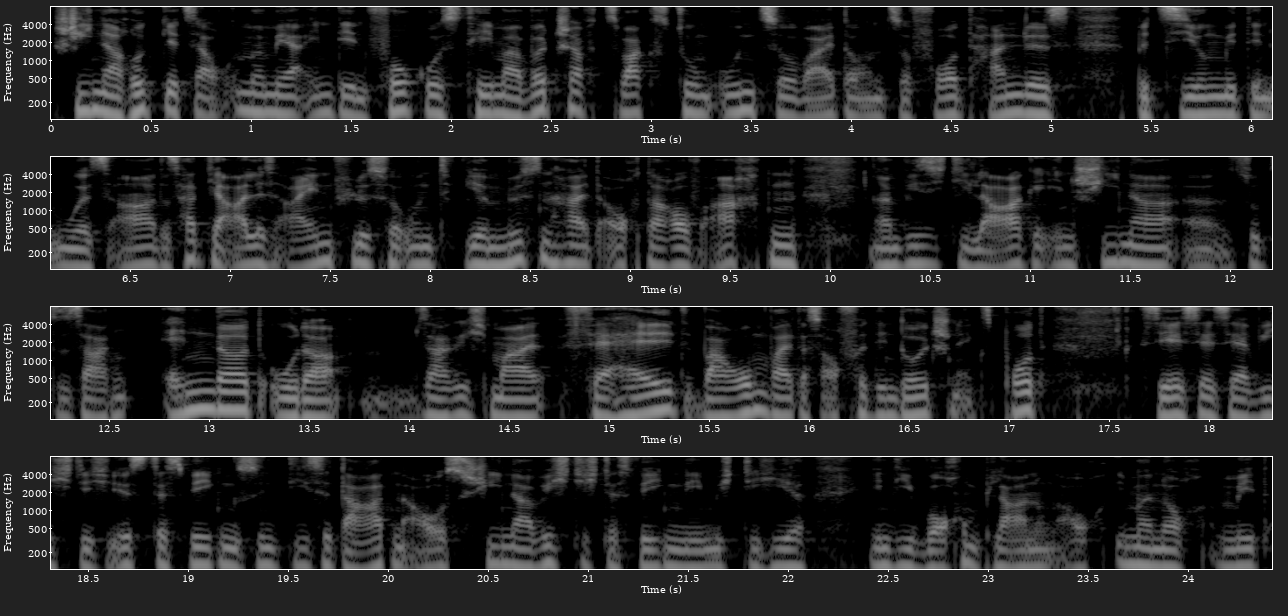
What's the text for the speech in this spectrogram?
China rückt jetzt auch immer mehr in den Fokus, Thema Wirtschaftswachstum und so weiter und so fort, Handelsbeziehungen mit den USA. Das hat ja alles Einflüsse und wir müssen halt auch darauf achten, äh, wie sich die Lage in China äh, sozusagen ändert oder, sage ich mal, verhält. Warum? Weil das auch für den deutschen Export sehr, sehr, sehr wichtig ist. Deswegen sind diese Daten aus China wichtig. Deswegen nehme ich die hier in die Wochenplanung auch immer noch mit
